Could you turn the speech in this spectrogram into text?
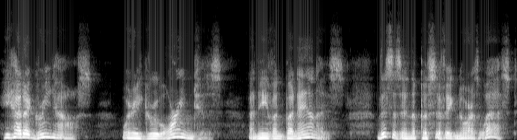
He had a greenhouse where he grew oranges and even bananas. This is in the Pacific Northwest.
